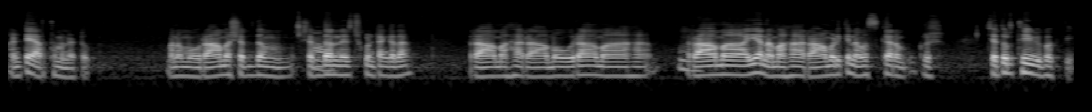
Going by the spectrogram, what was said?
అంటే అర్థం అన్నట్టు. మనము రామ శబ్దం శబ్దాలు నేర్చుకుంటాం కదా. రామ రామౌ రామాహ. రామాయ నమ రాముడికి నమస్కారం కృష్ణ చతుర్థి విభక్తి.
